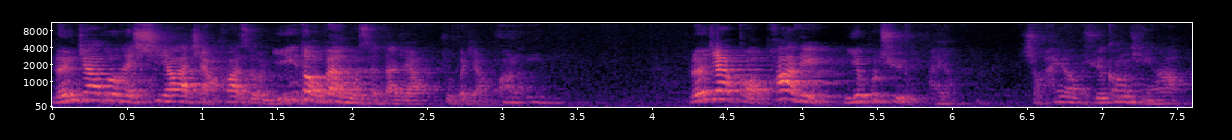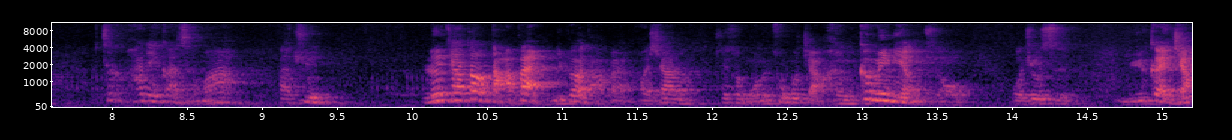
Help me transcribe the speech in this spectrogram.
人家都在嘻哈讲话的时候，你一到办公室，大家就不讲话了。人家搞 party，你也不去。哎呀，小孩要学钢琴啊，这个 party 干什么啊？啊去，人家到打扮，你不要打扮，好像就是我们中国讲很革命的样子哦。我就是女干将，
